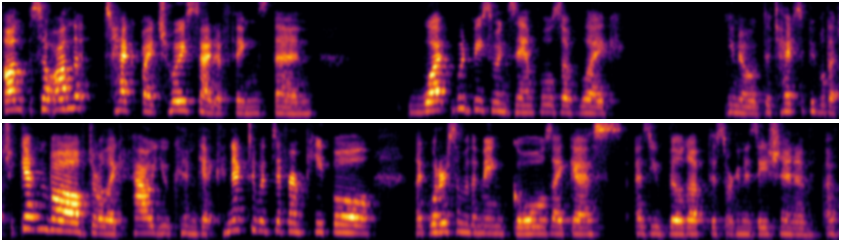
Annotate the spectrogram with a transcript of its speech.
on so on the tech by choice side of things then what would be some examples of like you know the types of people that should get involved or like how you can get connected with different people. Like what are some of the main goals i guess as you build up this organization of of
